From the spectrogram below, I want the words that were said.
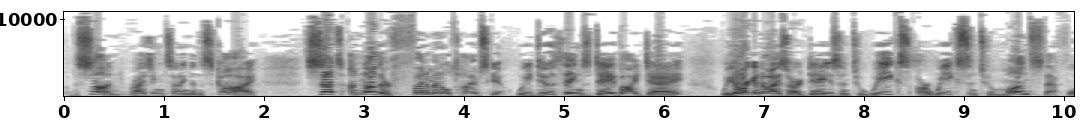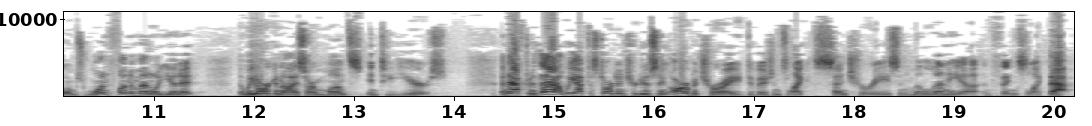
of the sun rising and setting in the sky, sets another fundamental time scale. We do things day by day. We organize our days into weeks, our weeks into months. That forms one fundamental unit. Then we organize our months into years. And after that, we have to start introducing arbitrary divisions like centuries and millennia and things like that.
